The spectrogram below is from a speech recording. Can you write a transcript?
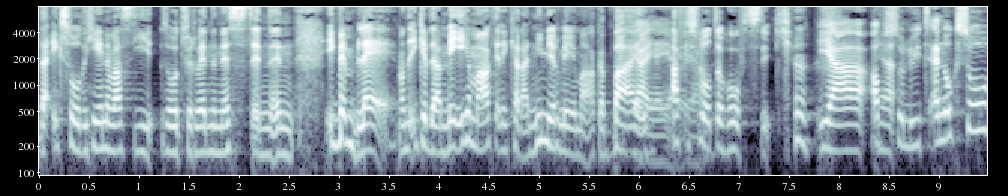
dat ik zo degene was die zo het verwende nest. En, en ik ben blij, want ik heb dat meegemaakt en ik ga dat niet meer meemaken. Bye. Ja, ja, ja, Afgesloten hoofdstuk. Ja, absoluut. En ook zo...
